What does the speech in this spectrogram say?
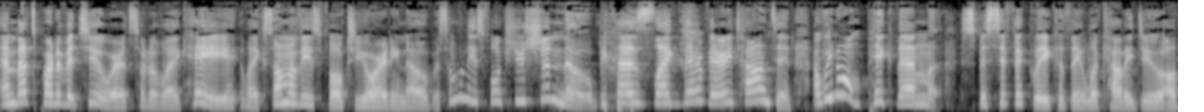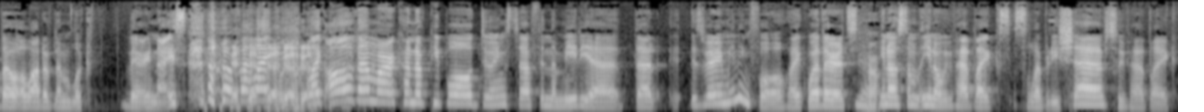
And that's part of it too, where it's sort of like, hey, like some of these folks you already know, but some of these folks you should know because like they're very talented. And we don't pick them specifically because they look how they do, although a lot of them look very nice. but like like all of them are kind of people doing stuff in the media that is very meaningful. Like whether it's Yeah. you know, some you know, we've had like celebrity chefs, we've had like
